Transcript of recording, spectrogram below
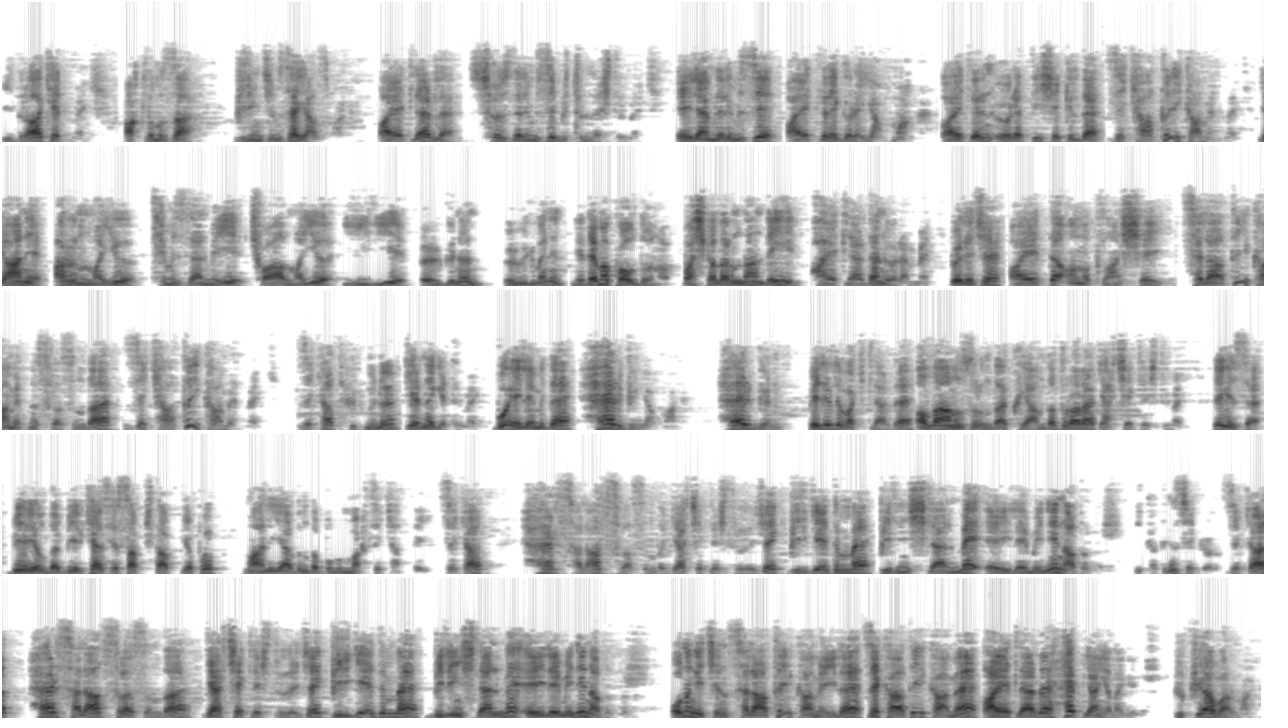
idrak etmek, aklımıza, bilincimize yazmak, ayetlerle sözlerimizi bütünleştirmek, eylemlerimizi ayetlere göre yapmak, ayetlerin öğrettiği şekilde zekatı ikam etmek, yani arınmayı, temizlenmeyi, çoğalmayı, iyiliği, övgünün, övülmenin ne demek olduğunu başkalarından değil, ayetlerden öğrenmek. Böylece ayette anlatılan şey, selatı ikam etme sırasında zekatı ikam etmek, zekat hükmünü yerine getirmek. Bu eylemi de her gün yapmak. Her gün belirli vakitlerde Allah'ın huzurunda kıyamda durarak gerçekleştirmek. Değilse bir yılda bir kez hesap kitap yapıp mali yardımda bulunmak zekat değil. Zekat her salat sırasında gerçekleştirilecek bilgi edinme, bilinçlenme eyleminin adıdır. Dikkatini çekiyorum. Zekat her salat sırasında gerçekleştirilecek bilgi edinme, bilinçlenme eyleminin adıdır. Onun için salatı ikame ile zekatı ikame ayetlerde hep yan yana gelir. Rüküye varmak,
